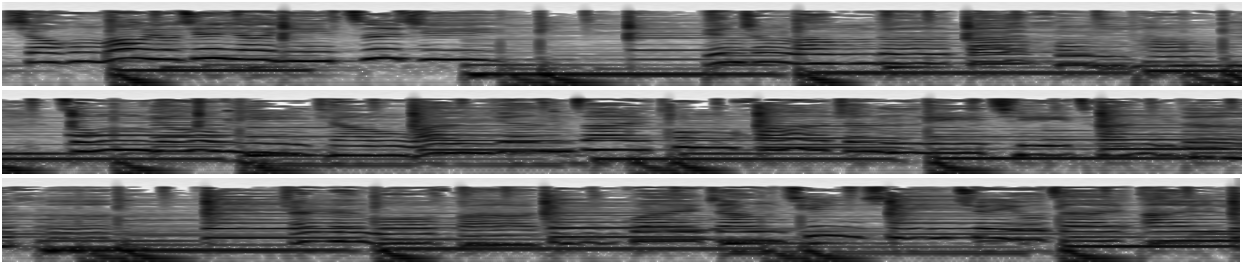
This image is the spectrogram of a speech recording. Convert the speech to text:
小红帽又见压抑自己，变成狼的大红袍，总有一条蜿蜒在童话镇里七彩的河，沾染魔法的。乖张气息，却又在爱里，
